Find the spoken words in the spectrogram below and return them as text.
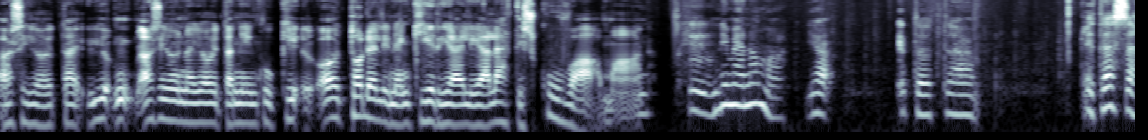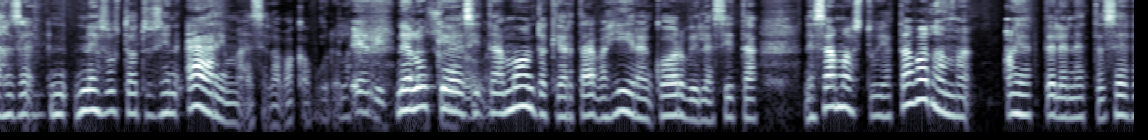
asioita, asioina, joita niin kuin ki, todellinen kirjailija lähtisi kuvaamaan. Mm. Nimenomaan. Ja, ja, tota, ja tässähän se, ne suhtautuu siihen äärimmäisellä vakavuudella. Erittäin ne lukee suurella. sitä monta kertaa aivan hiiren korville sitä. Ne samastuu ja tavallaan mä ajattelen, että se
